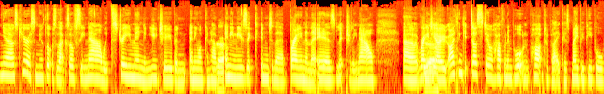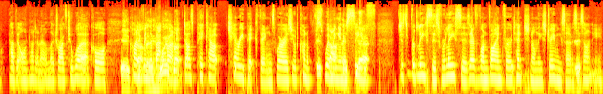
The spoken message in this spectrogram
Yeah, I was curious on your thoughts of that because obviously now with streaming and YouTube and anyone can have yeah. any music into their brain and their ears literally now uh, radio, yeah. I think it does still have an important part to play because maybe people have it on, I don't know, on their drive to work or exactly. kind of in the background. Well, it does pick out, cherry pick things, whereas you're kind of swimming in a sea yeah. of just releases, releases, everyone vying for attention on these streaming services, aren't you?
